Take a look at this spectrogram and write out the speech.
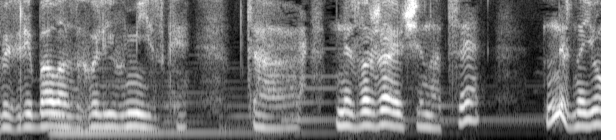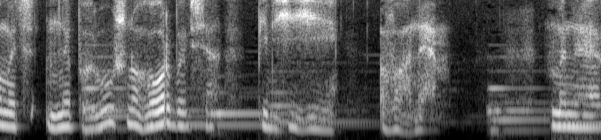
вигрібала з голів мізки, та, незважаючи на це, незнайомець непорушно горбився під її вогнем. Мене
